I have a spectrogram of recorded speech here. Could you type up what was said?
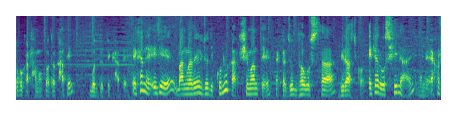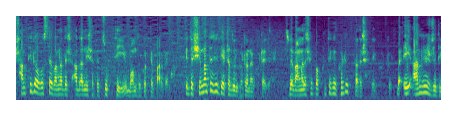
অবকাঠামোগত খাতে, বৈদ্যুতিক খাতে, এখানে এই যে বাংলাদেশ যদি কোনো কার সীমান্তে একটা যুদ্ধ অবস্থা বিরাজ করে, এটার অশিলায় মানে এখন শান্তির অবস্থায় বাংলাদেশ আদানির সাথে চুক্তি বন্ধ করতে পারবে না। কিন্তু সীমান্তে যদি একটা দুর্ঘটনা ঘটে যায়, সেটা বাংলাদেশের পক্ষ থেকে ঘটুক, তাদের সাথে ঘটুক। বা এই আনরেস্ট যদি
